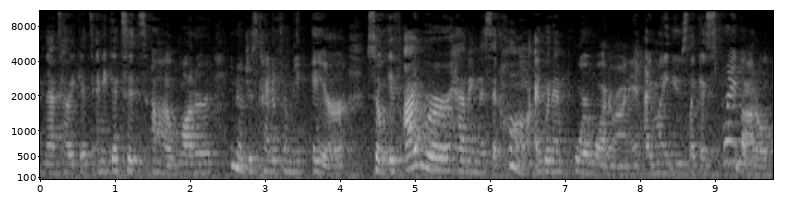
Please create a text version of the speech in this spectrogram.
and that's how it gets, and it gets its uh, water, you know, just kind of from the air. So if I were having this at home, I wouldn't pour water on it. I might use like a spray bottle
